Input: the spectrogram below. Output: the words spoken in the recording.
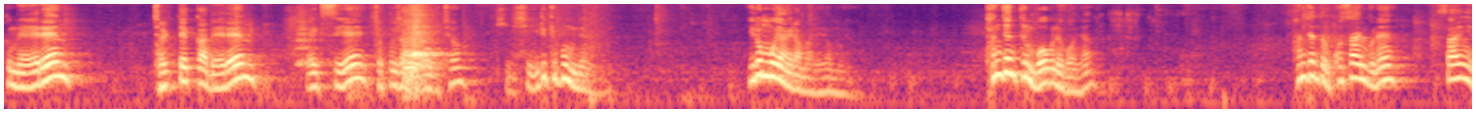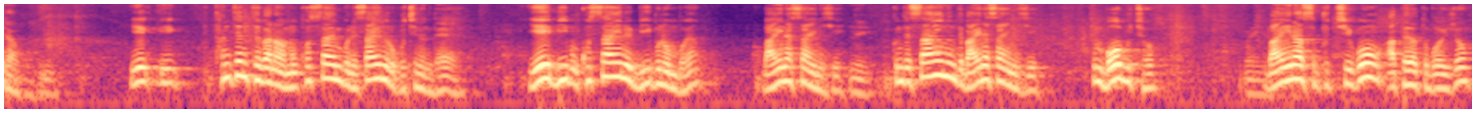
그럼 ln 절대값 ln x의 적분상수 뭐 붙여? 이렇게 보면 되는 거야 이런 모양이란 말이야 이런 모양 탄젠트는 뭐 분의 뭐냐? 탄젠트는 코사인 분의 사인이라고 얘, 이 탄젠트가 나오면 코사인 분의 사인으로 고치는데 얘 미분 코사인을 미분은 뭐야? 마이너스 사인이지. 네. 근데 사인인데 마이너스 사인이지. 그럼 뭐 붙여? 마이너스. 마이너스 붙이고 앞에다 또 뭐 해줘?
